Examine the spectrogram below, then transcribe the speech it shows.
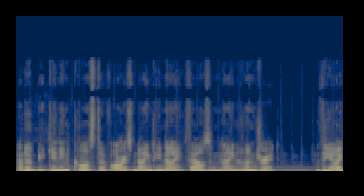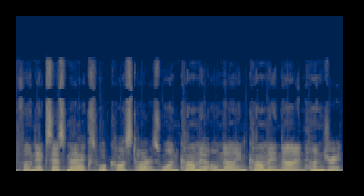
at a beginning cost of Rs 99,900. The iPhone XS Max will cost Rs 1,09,900.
